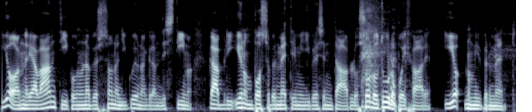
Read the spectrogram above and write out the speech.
Io andrei avanti con una persona di cui ho una grande stima. Gabri, io non posso permettermi di presentarlo, solo tu lo puoi fare. Io non mi permetto.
